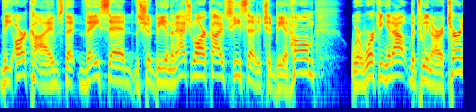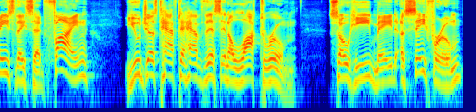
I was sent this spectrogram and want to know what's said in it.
the archives that they said should be in the National Archives. He said it should be at home. We're working it out between our attorneys. They said fine. You just have to have this in a locked room. So he made a safe room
